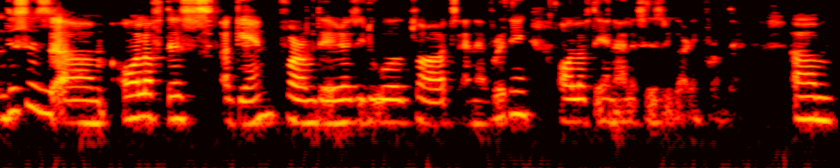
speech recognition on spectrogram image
this is um, all of this again from the residual plots and everything all of the analysis regarding from there. Um,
